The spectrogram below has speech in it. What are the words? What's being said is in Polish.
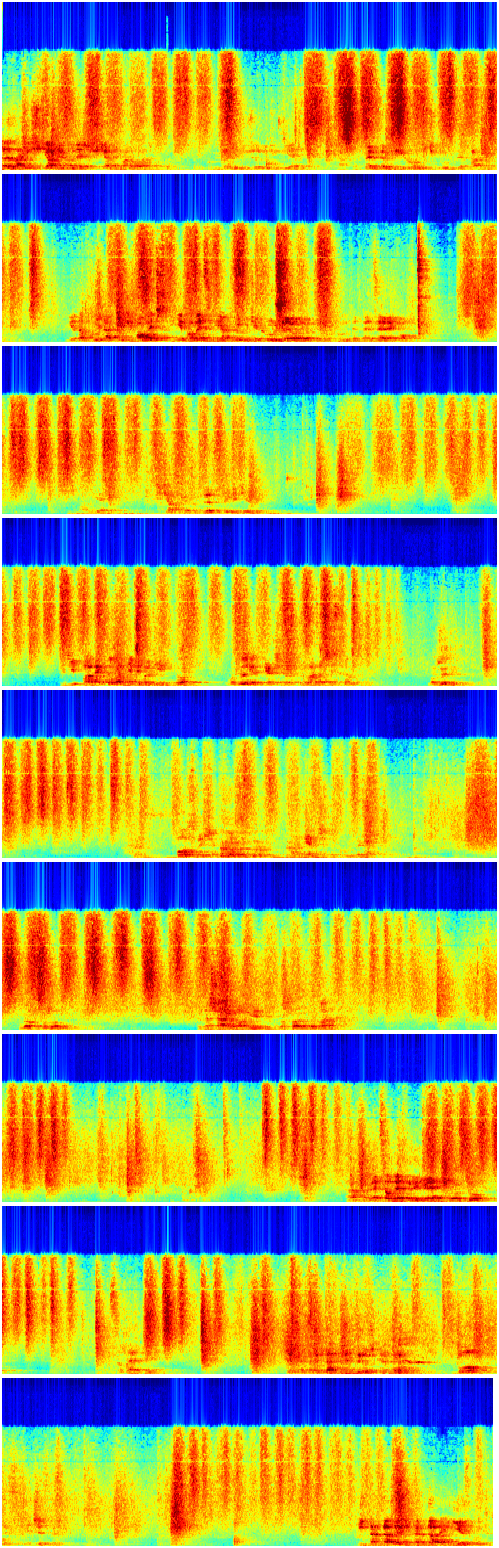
malowali ściany, no lecz ściany to, Kurde, nie dużo ludzi wie. Na pędzle musi chodzić, kurde, fajnie. Nie tam, kurde, jakieś wałeczki, nie wałeczki, jak to ludzie, kurde, robią. Kurde, pędzelek, o. I malujemy. Ściankę, to teraz jedziemy. Widzi pan, jak to ładnie wychodzi? No, marzenie, Jak się rozprowadza wszystko? marzenie. Bos wyszedł, bos. Ale nie wiem, czy to kurde jak. No, porządnie. To za szaro maluje. No szara, tak. Pan... A, ale co metry, nie? No a co? Co metry. Czekaj, to troszkę, bo, bo jest nieczysty. I tak dalej, i tak dalej, i jest gut.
